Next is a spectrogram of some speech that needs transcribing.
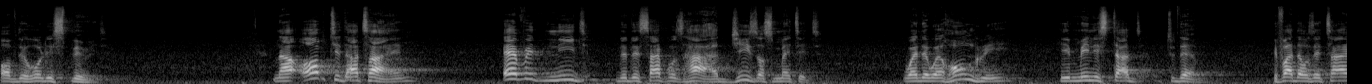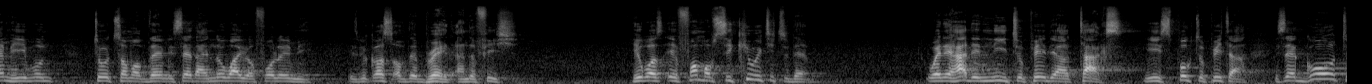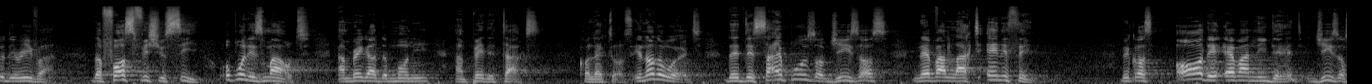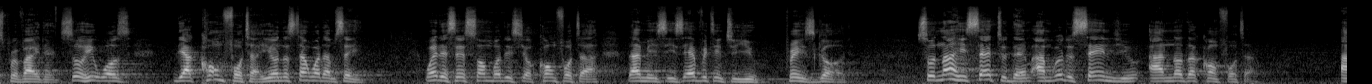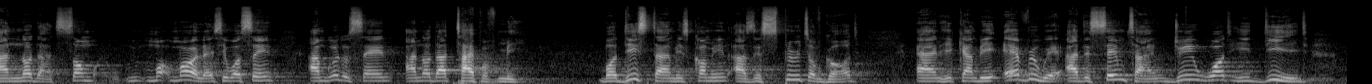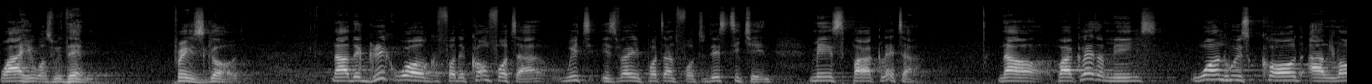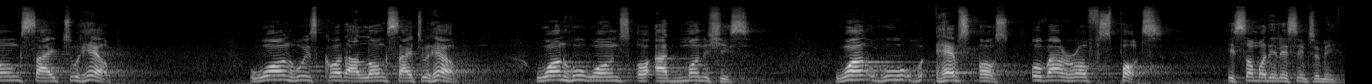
of the Holy Spirit. Now, up to that time, every need the disciples had, Jesus met it. When they were hungry, he ministered to them. In fact, there was a time he even told some of them, he said, I know why you're following me. It's because of the bread and the fish. He was a form of security to them. When they had a need to pay their tax, he spoke to Peter. He said, Go to the river. The first fish you see, open his mouth and bring out the money and pay the tax collectors. In other words, the disciples of Jesus never lacked anything because all they ever needed, Jesus provided. So he was their comforter. You understand what I'm saying? When they say somebody is your comforter, that means he's everything to you. Praise God. So now he said to them, I'm going to send you another comforter. Another. Some, more or less, he was saying, I'm going to send another type of me. But this time he's coming as the Spirit of God, and he can be everywhere at the same time doing what he did while he was with them. Praise God. Now, the Greek word for the comforter, which is very important for today's teaching, means paracleta. Now, paracleta means one who is called alongside to help. One who is called alongside to help. One who warns or admonishes. One who helps us over rough spots. Is somebody listening to me?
